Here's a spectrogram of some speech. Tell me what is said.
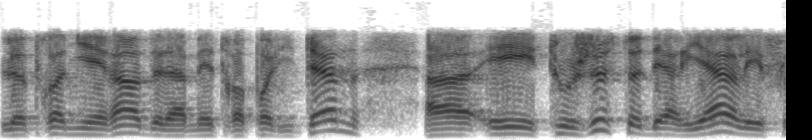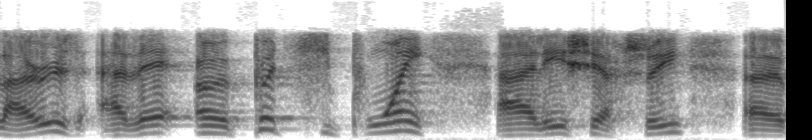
le premier rang de la métropolitaine, euh, et tout juste derrière, les Flyers avaient un petit point à aller chercher euh,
